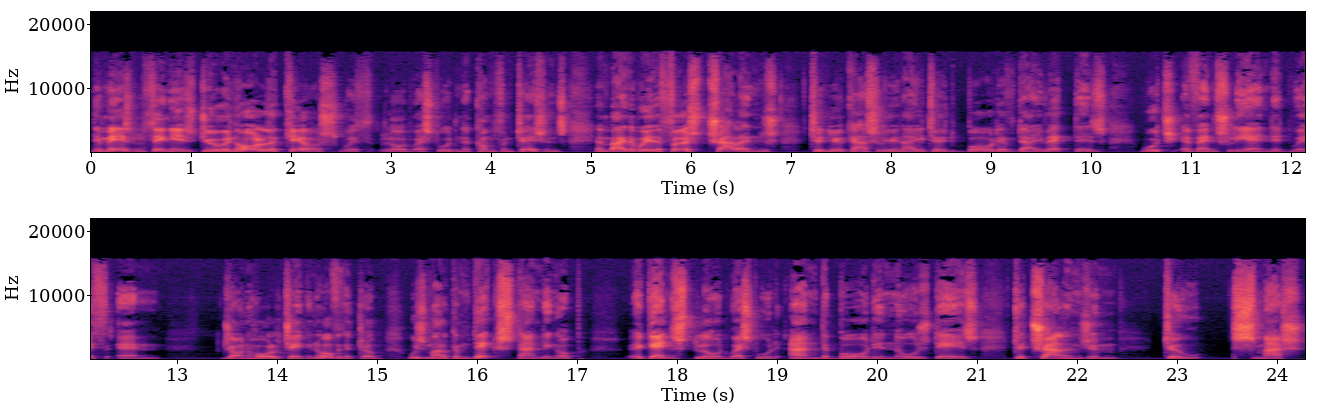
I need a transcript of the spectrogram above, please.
the amazing thing is, during all the chaos with Lord Westwood and the confrontations, and by the way, the first challenge to Newcastle United board of directors, which eventually ended with um, John Hall taking over the club, was Malcolm Dix standing up against Lord Westwood and the board in those days to challenge him to smash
